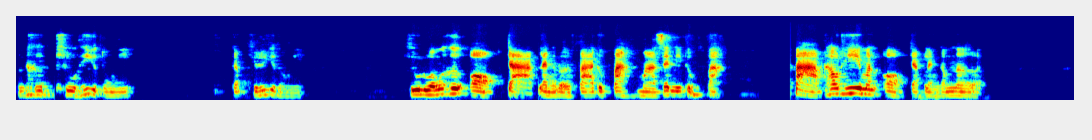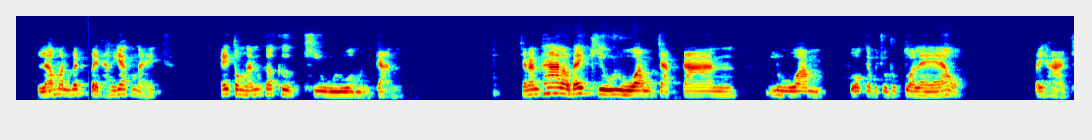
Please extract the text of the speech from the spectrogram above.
มันคือ Q ที่อยู่ตรงนี้ กับ Q ที่อยู่ตรงนี้ Q รวมก็คือออกจากแหล่งกำเนิดไฟฟ้าถูกปะมาเส้นนี้ถูกปะตราบเท่าที่มันออกจากแหล่งกำเนิด แล้วมันไปทางแยกไหนไอ้ตรงนั้นก็คือ Q รวมเหมือนกัน ฉะนั้นถ้าเราได้ Q รวมจากการรวม ตัวเก็บประจุทุกตัวแล้ว ไปหา Q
